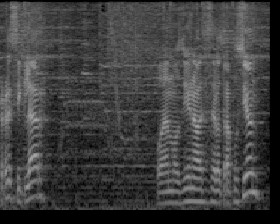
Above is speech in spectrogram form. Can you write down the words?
Reciclar. Podemos de una vez hacer otra fusión.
